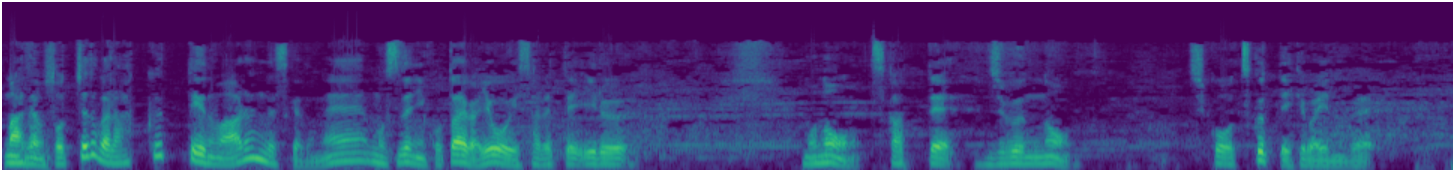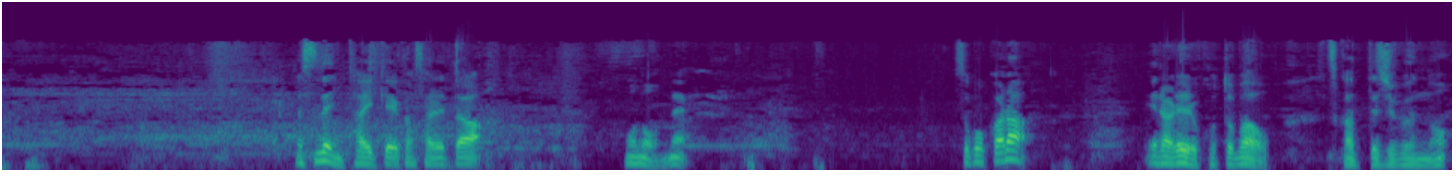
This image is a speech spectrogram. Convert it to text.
まあでもそっちとか楽っていうのはあるんですけどね。もうすでに答えが用意されているものを使って自分の思考を作っていけばいいので、すでに体系化されたものをね、そこから得られる言葉を使って自分の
